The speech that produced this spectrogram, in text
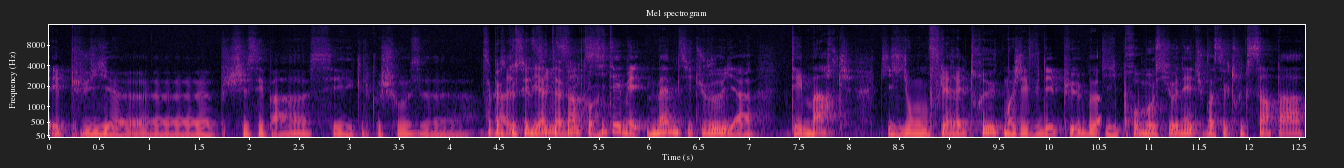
Et puis, euh, je sais pas, c'est quelque chose. euh, C'est parce voilà, que c'est lié à ta vie, quoi. simplicité, mais même si tu veux, il y a des marques qui ont flairé le truc. Moi, j'ai vu des pubs qui promotionnaient, tu vois, c'est le truc sympa,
